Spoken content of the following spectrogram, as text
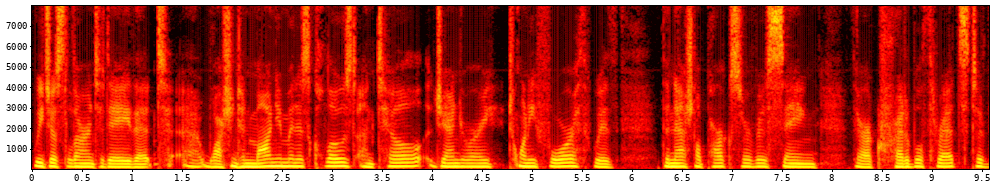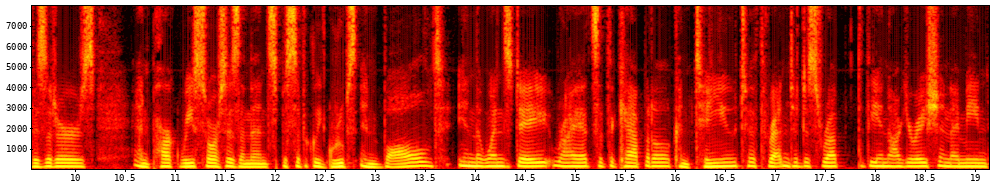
We just learned today that uh, Washington Monument is closed until January 24th with the National Park Service saying there are credible threats to visitors and park resources, and then specifically groups involved in the Wednesday riots at the Capitol continue to threaten to disrupt the inauguration. I mean,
